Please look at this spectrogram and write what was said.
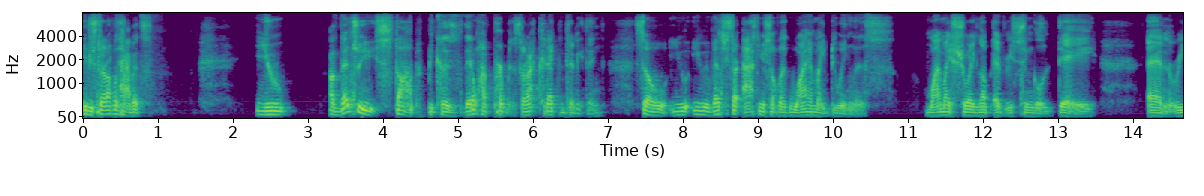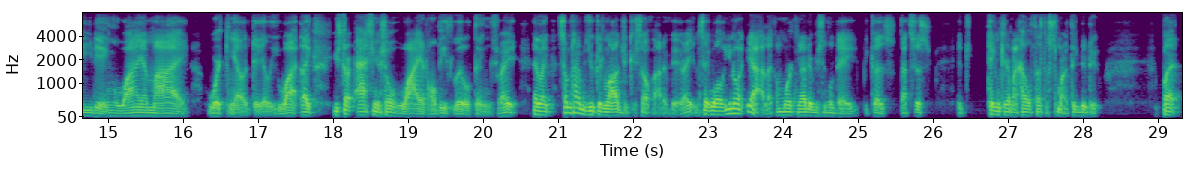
if you start off with habits, you eventually stop because they don't have purpose. They're not connected to anything. So you you eventually start asking yourself like, why am I doing this? Why am I showing up every single day and reading? Why am I working out daily? Why like you start asking yourself why and all these little things, right? And like sometimes you can logic yourself out of it, right? And say, well, you know what? Yeah, like I'm working out every single day because that's just it's taking care of my health. That's a smart thing to do. But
